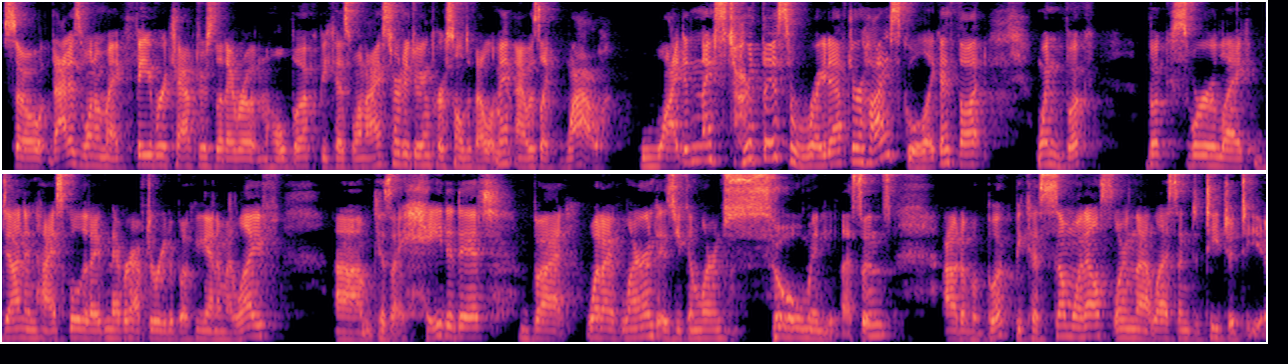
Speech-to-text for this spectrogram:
So that is one of my favorite chapters that I wrote in the whole book because when I started doing personal development, I was like, wow, why didn't I start this right after high school? Like I thought when book books were like done in high school that I'd never have to read a book again in my life because um, I hated it. But what I've learned is you can learn so many lessons out of a book because someone else learned that lesson to teach it to you.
